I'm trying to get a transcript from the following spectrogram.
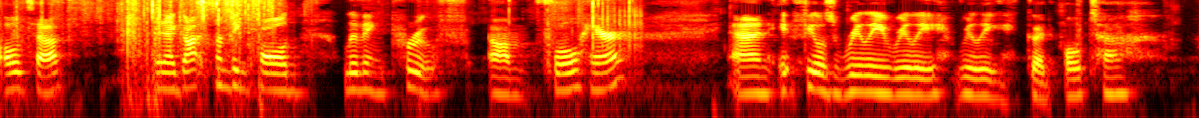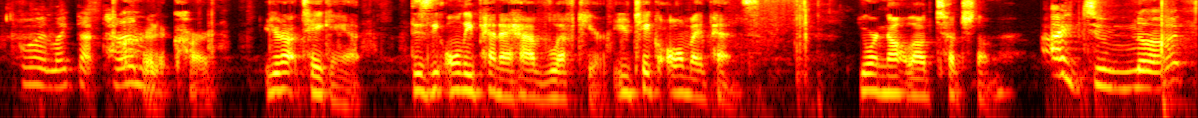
Ulta and I got something called Living Proof um, Full Hair. and it feels really, really, really good. Ulta Oh, I like that pen. credit card. You're not taking it. This is the only pen I have left here. You take all my pens. You are not allowed to touch them. I do not.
